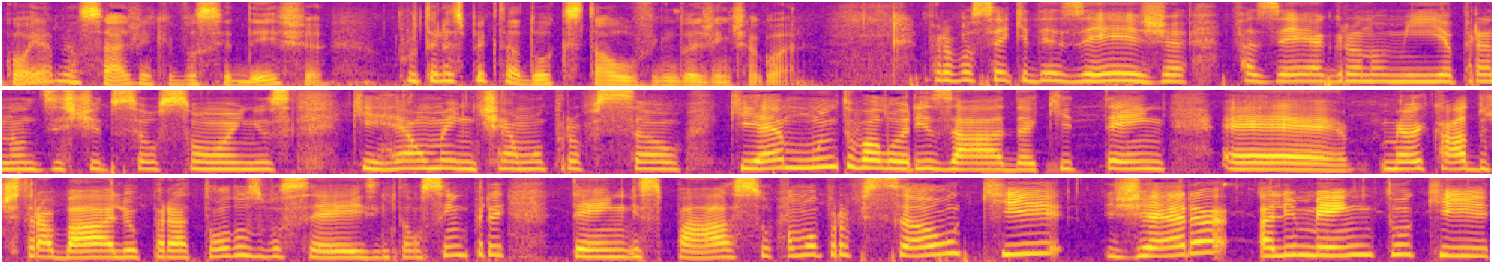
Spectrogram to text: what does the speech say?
qual é a mensagem que você deixa para o telespectador que está ouvindo a gente agora? Para você que deseja fazer agronomia, para não desistir dos seus sonhos, que realmente é uma profissão que é muito valorizada, que tem é, mercado de trabalho para todos vocês, então sempre tem espaço. É uma profissão que gera alimento, que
